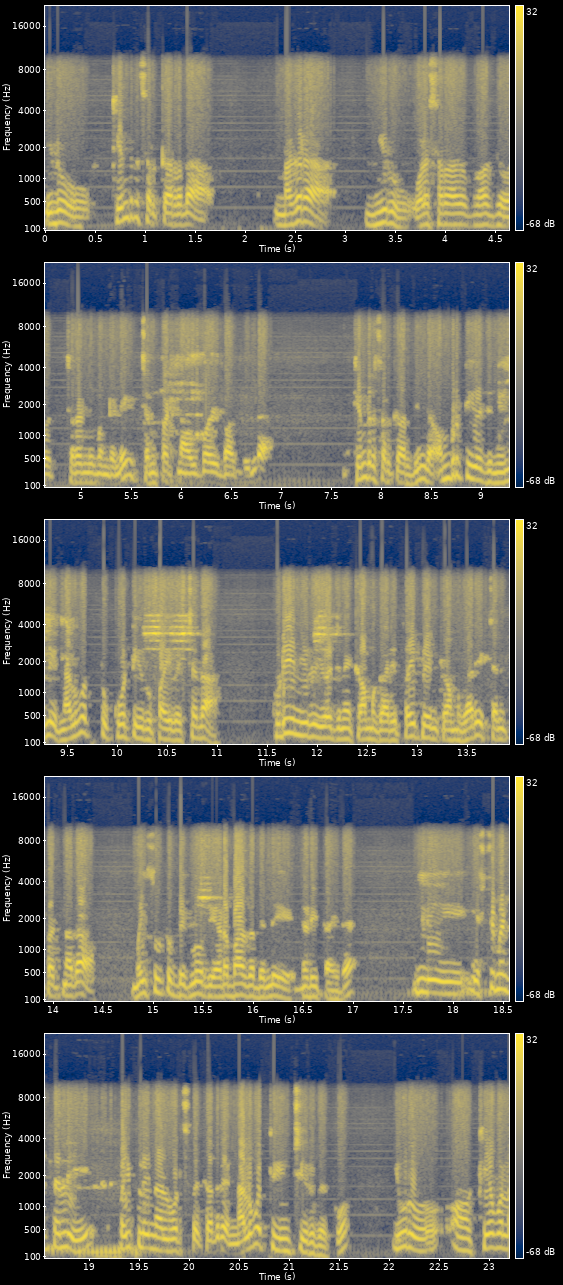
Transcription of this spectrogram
ಇದು ಕೇಂದ್ರ ಸರ್ಕಾರದ ನಗರ ನೀರು ಒಳಸರಬರಾಜು ಚರಂಡಿ ಮಂಡಳಿ, ಚನ್ನಪಟ್ಟಣ ಉಪವಿಭಾಗದಿಂದ ಕೇಂದ್ರ ಸರ್ಕಾರದಿಂದ ಅಮೃತ ಯೋಜನೆಯಲ್ಲಿ ನಲವತ್ತು ಕೋಟಿ ರೂಪಾಯಿ ವೆಚ್ಚದ ಕುಡಿಯುವ ನೀರು ಯೋಜನೆ ಕಾಮಗಾರಿ, ಪೈಪ್ಲೈನ್ ಕಾಮಗಾರಿ ಚನ್ನಪಟ್ಟಣದ ಮೈಸೂರು ಟು ಬೆಂಗಳೂರು ಎಡಭಾಗದಲ್ಲಿ ನಡೀತಾ ಇದೆ. ಇಲ್ಲಿ ಎಸ್ಟಿಮೇಟ್ನಲ್ಲಿ ಪೈಪ್ಲೈನ್ ಅಳವಡಿಸಬೇಕಾದ್ರೆ ನಲವತ್ತು ಇಂಚ್ ಇರಬೇಕು. ಇವರು ಕೇವಲ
